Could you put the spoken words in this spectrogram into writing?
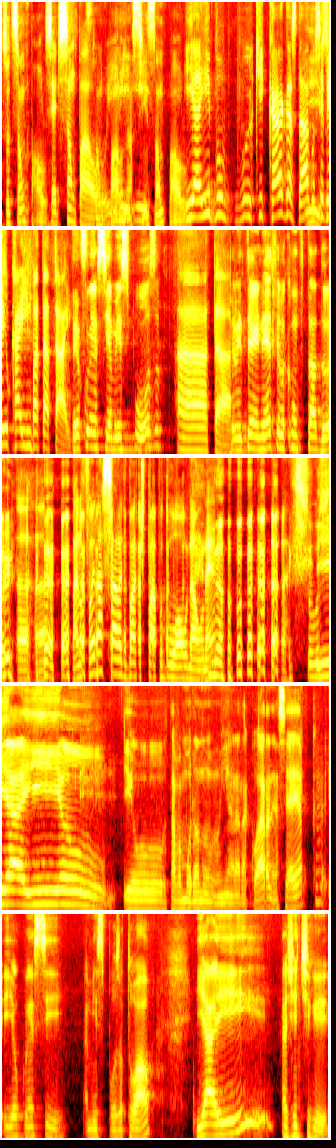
Eu sou de São Paulo. Você é de São Paulo. São Paulo, E- nasci e- em São Paulo. E aí, por, por que cargas d'água você veio cair em Batatais? Eu conheci a minha esposa Ah, tá. pela internet, pelo computador. Aham. Mas não foi na sala de bate-papo do UOL, não, né? Não. que susto. E aí eu, eu tava morando em Araraquara nessa época e eu conheci a minha esposa atual. E aí a gente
